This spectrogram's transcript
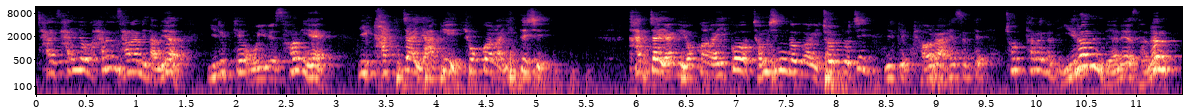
잘 살려고 하는 사람이라면 이렇게 오히려 선의에 이 가짜 약이 효과가 있듯이 가짜 약이 효과가 있고 정신건강에 좋듯이 이렇게 변화했을 때 좋다는 거지 이런 면에서는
